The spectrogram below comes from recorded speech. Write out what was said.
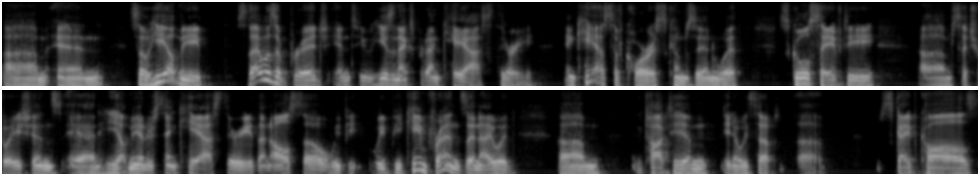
Um, and so he helped me. So that was a bridge into. He's an expert on chaos theory, and chaos, of course, comes in with school safety um, situations, and he helped me understand chaos theory. Then also we be, we became friends, and I would um, talk to him. You know, we set up uh, Skype calls,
